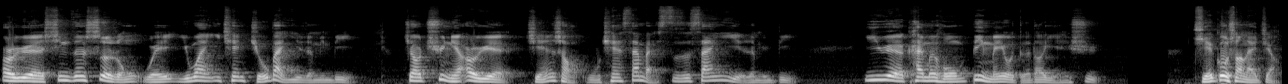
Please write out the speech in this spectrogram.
二月新增社融为一万一千九百亿人民币，较去年二月减少五千三百四十三亿人民币。一月开门红并没有得到延续。结构上来讲，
